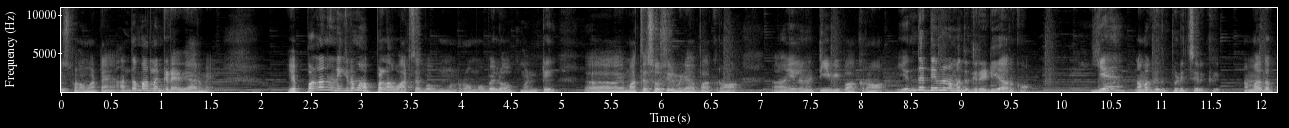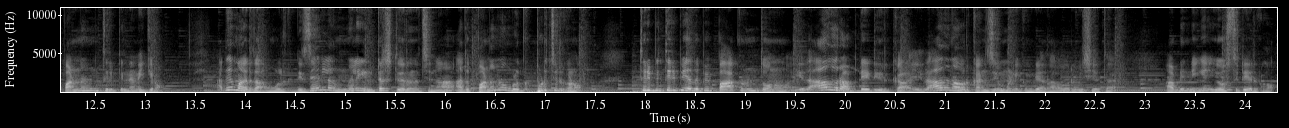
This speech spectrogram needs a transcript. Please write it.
யூஸ் பண்ண மாட்டேன். அந்த மாதிரிலாம் கிடையாது யாருமே. எப்போல்லாம் நினைக்கிறோமோ அப்போல்லாம் வாட்ஸ்அப் ஓப்பன் பண்ணுறோம் மொபைல் ஓப்பன் பண்ணிட்டு மற்ற சோஷியல் மீடியா பார்க்குறோம். இல்லைன்னா டிவி பார்க்குறோம். எந்த டைமில் நம்ம அதுக்கு ரெடியாக இருக்கோம்? ஏன்? நமக்கு இது பிடிச்சிருக்கு. நம்ம அதை பண்ணணும்னு திருப்பி நினைக்கிறோம். அதே மாதிரி தான். உங்களுக்கு டிசைனில் உண்மையிலே இன்ட்ரெஸ்ட் இருந்துச்சுன்னா அது பண்ணணும் உங்களுக்கு பிடிச்சிருக்கணும். திருப்பி திருப்பி அதை போய் பார்க்கணும்னு தோணணும். ஏதாவது ஒரு அப்டேட் இருக்கா? ஏதாவது நான் ஒரு கன்சியூம் பண்ணிக்க முடியாதா ஒரு விஷயத்த? அப்படின்னு நீங்கள் யோசிச்சுட்டே இருக்கணும்.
